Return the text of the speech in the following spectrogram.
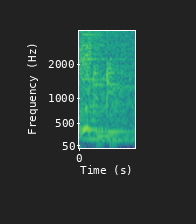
Mm.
